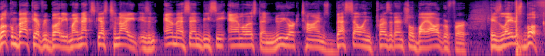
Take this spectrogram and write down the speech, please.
Welcome back, everybody. My next guest tonight is an MSNBC analyst and New York Times bestselling presidential biographer. His latest book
